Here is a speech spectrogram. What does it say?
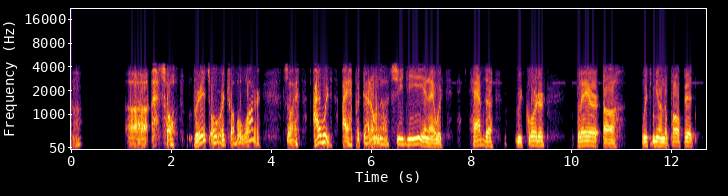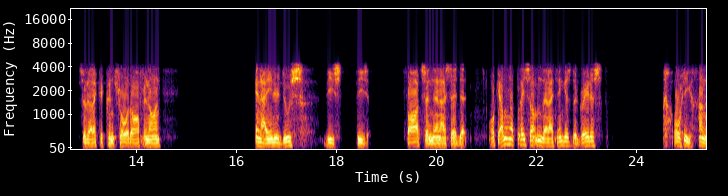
Huh? Uh, so bridge over troubled water. So I, I would I put that on a CD and I would have the recorder player uh, with me on the pulpit so that I could control it off and on. And I introduce these these thoughts, and then I said that okay, I want to play something that I think is the greatest Ohigan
